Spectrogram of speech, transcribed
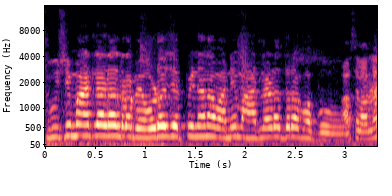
చూసి మాట్లాడాలి రా ఎవడో చెప్పిండని అవన్నీ మాట్లాడద్దురా బాబు. అసలు అన్న?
